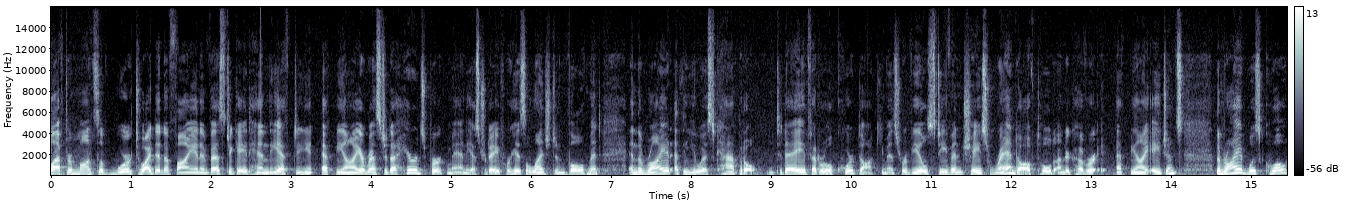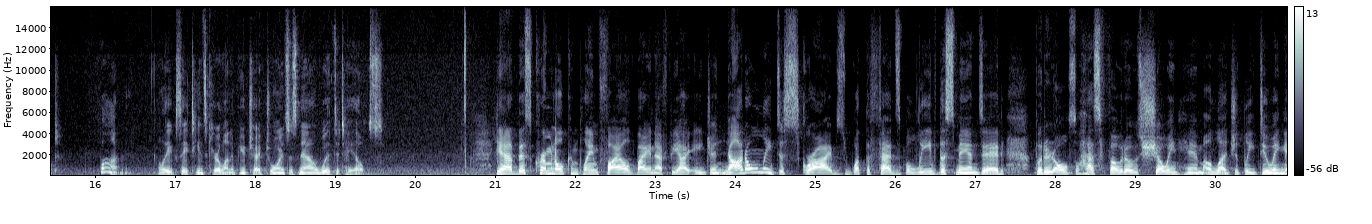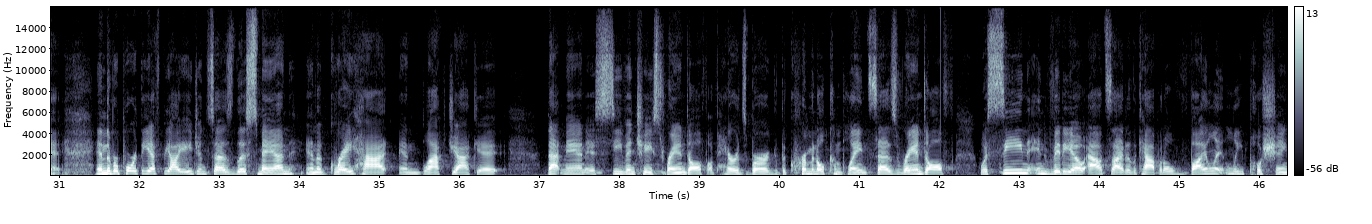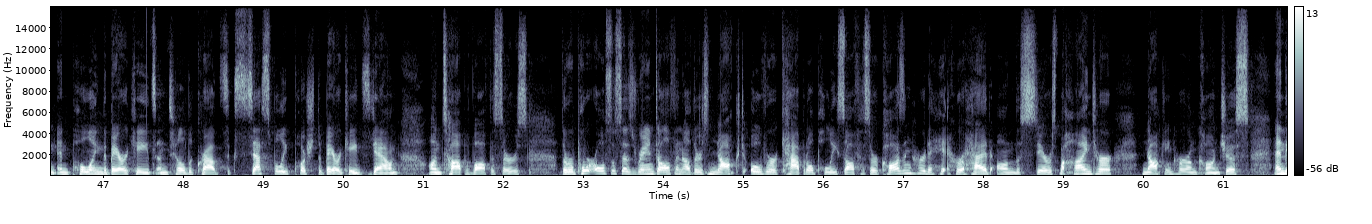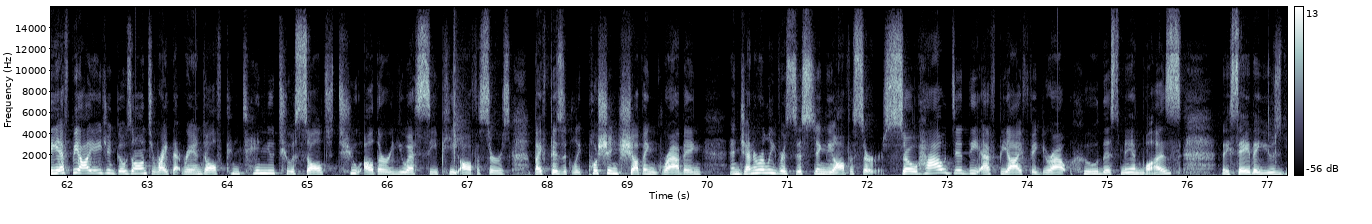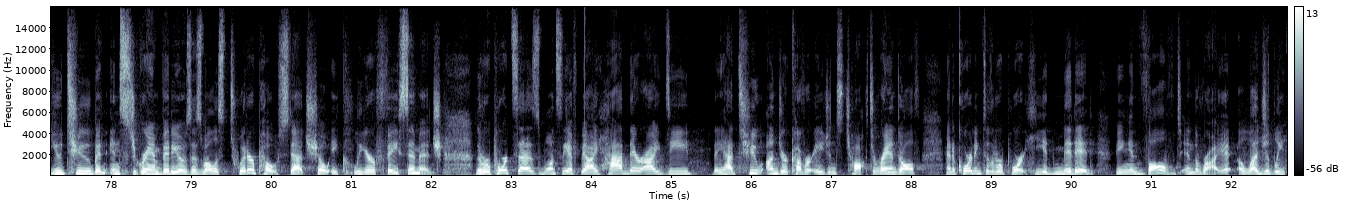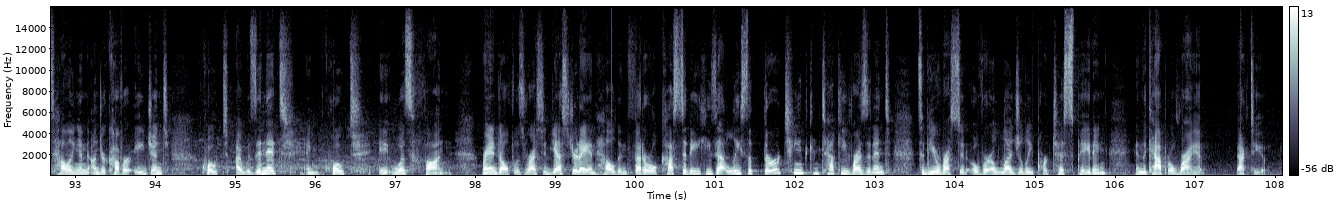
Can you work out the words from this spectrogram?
Well, after months of work to identify and investigate him, the FBI arrested a Harrodsburg man yesterday for his alleged involvement in the riot at the U.S. Capitol. And today, federal court documents reveal Stephen Chase Randolph told undercover FBI agents the riot was, quote, fun. LEX 18's Karolina Buczek joins us now with details. Yeah, this criminal complaint filed by an FBI agent not only describes what the feds believe this man did, but it also has photos showing him allegedly doing it. In the report, the FBI agent says this man in a gray hat and black jacket that man is Stephen Chase Randolph of Harrodsburg. The criminal complaint says Randolph was seen in video outside of the Capitol violently pushing and pulling the barricades until the crowd successfully pushed the barricades down on top of officers. The report also says Randolph and others knocked over a Capitol police officer, causing her to hit her head on the stairs behind her, knocking her unconscious. And the FBI agent goes on to write that Randolph continued to assault two other USCP officers by physically pushing, shoving, grabbing, and generally resisting the officers. So how did the FBI figure out who this man was? They say they used YouTube and Instagram videos as well as Twitter posts that show a clear face image. The report says once the FBI had their ID, they had two undercover agents talk to Randolph, and according to the report, he admitted being involved in the riot, allegedly telling an undercover agent, quote, I was in it, and quote, it was fun. Randolph was arrested yesterday and held in federal custody. He's at least the 13th Kentucky resident to be arrested over allegedly participating in the Capitol riot. Back to you.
